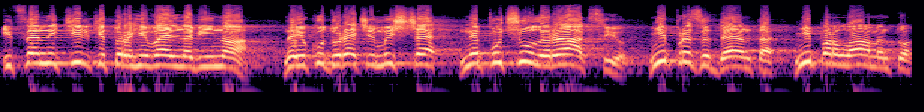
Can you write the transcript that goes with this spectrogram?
І це не тільки торгівельна війна, на яку, до речі, ми ще не почули реакцію ні Президента, ні парламенту,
